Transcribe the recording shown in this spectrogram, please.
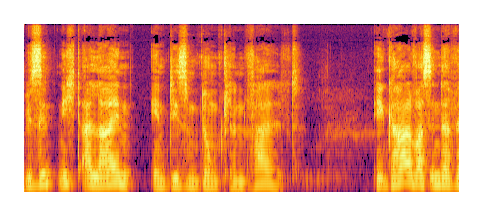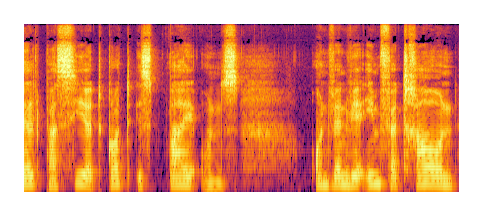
Wir sind nicht allein in diesem dunklen Wald. Egal was in der Welt passiert, Gott ist bei uns. Und wenn wir ihm vertrauen,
